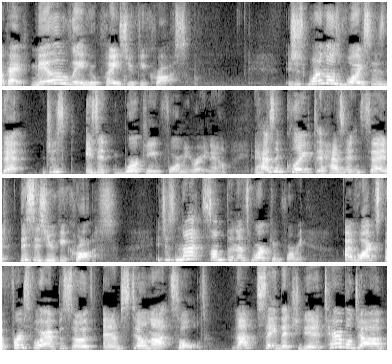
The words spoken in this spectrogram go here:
Okay, Mela Lee, who plays Yuki Cross. It's just one of those voices that just isn't working for me right now. It hasn't clicked, it hasn't said, this is Yuki Cross. It's just not something that's working for me. I've watched the first four episodes and I'm still not sold. Not to say that she did a terrible job,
